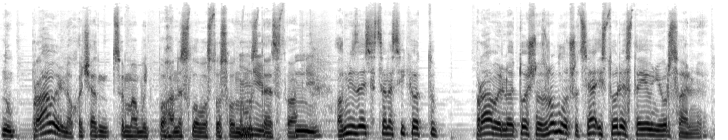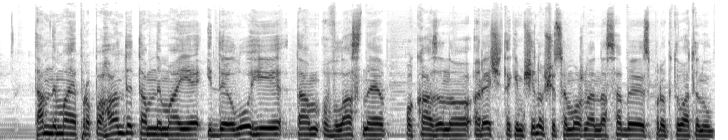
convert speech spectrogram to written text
ну, правильно, хоча це, мабуть, погане слово стосовно Ні, мистецтва. ні. Але мені здається, це настільки от правильно і точно зроблено, що ця історія стає універсальною. Там немає пропаганди, там немає ідеології, там, власне, показано речі таким чином, що це можна на себе спроектувати ну,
